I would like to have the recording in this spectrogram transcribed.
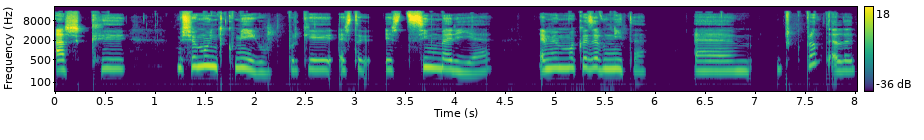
acho que mexeu muito comigo, porque este, este Sim Maria é mesmo uma coisa bonita. Um, porque pronto, ela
